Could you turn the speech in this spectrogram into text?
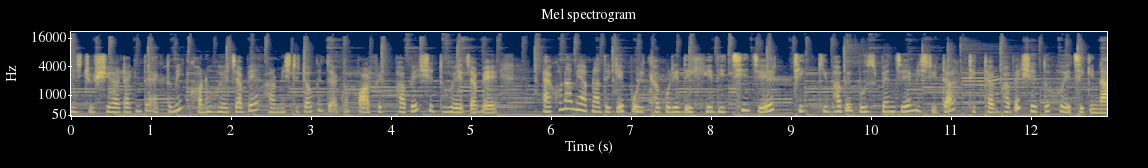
মিষ্টির শিরাটা কিন্তু একদমই ঘন হয়ে যাবে আর মিষ্টিটাও কিন্তু একদম পারফেক্টভাবে সিদ্ধ হয়ে যাবে। এখন আমি আপনাদেরকে পরীক্ষা করে দেখিয়ে দিচ্ছি যে ঠিক কীভাবে বুঝবেন যে মিষ্টিটা ঠিকঠাকভাবে সেদ্ধ হয়েছে কি না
